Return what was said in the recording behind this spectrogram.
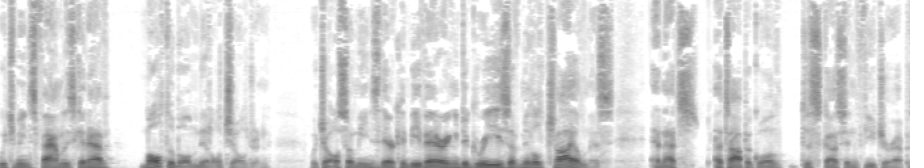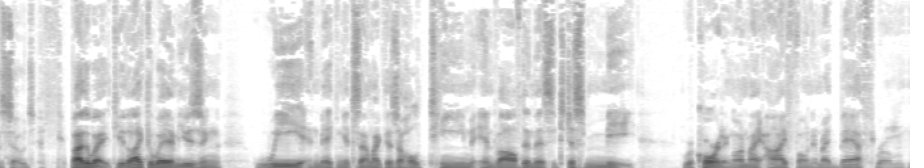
which means families can have multiple middle children, which also means there can be varying degrees of middle childness. And that's a topic we'll discuss in future episodes. By the way, do you like the way I'm using we and making it sound like there's a whole team involved in this? It's just me recording on my iPhone in my bathroom.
